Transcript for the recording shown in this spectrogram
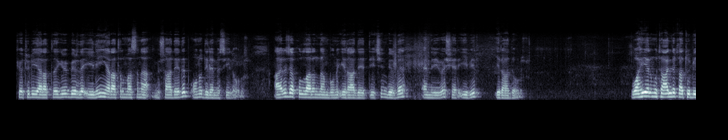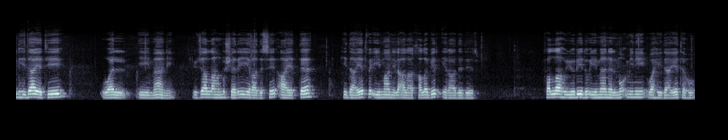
kötülüğü yarattığı gibi bir de iyiliğin yaratılmasına müsaade edip onu dilemesiyle olur. Ayrıca kullarından bunu irade ettiği için bir de emri ve şer'i bir irade olur. وَهِيَ الْمُتَعَلِّقَةُ بِالْهِدَايَةِ وَالْا۪يمَانِ Yüce Allah'ın bu şer'i iradesi ayette hidayet ve iman ile alakalı bir iradedir. فَاللّٰهُ يُرِيدُ اِيمَانَ الْمُؤْمِنِ وَهِدَايَتَهُ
